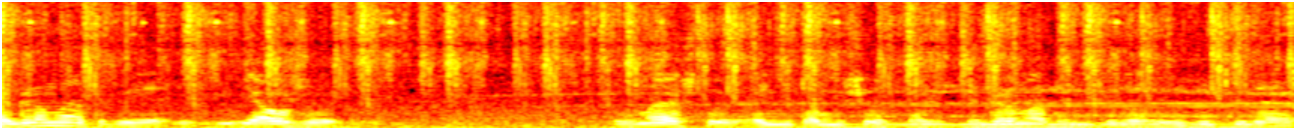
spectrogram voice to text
Я, гра- я гранаты, я, уже знаю, что они там еще остались. Я гранатами туда закидаю.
